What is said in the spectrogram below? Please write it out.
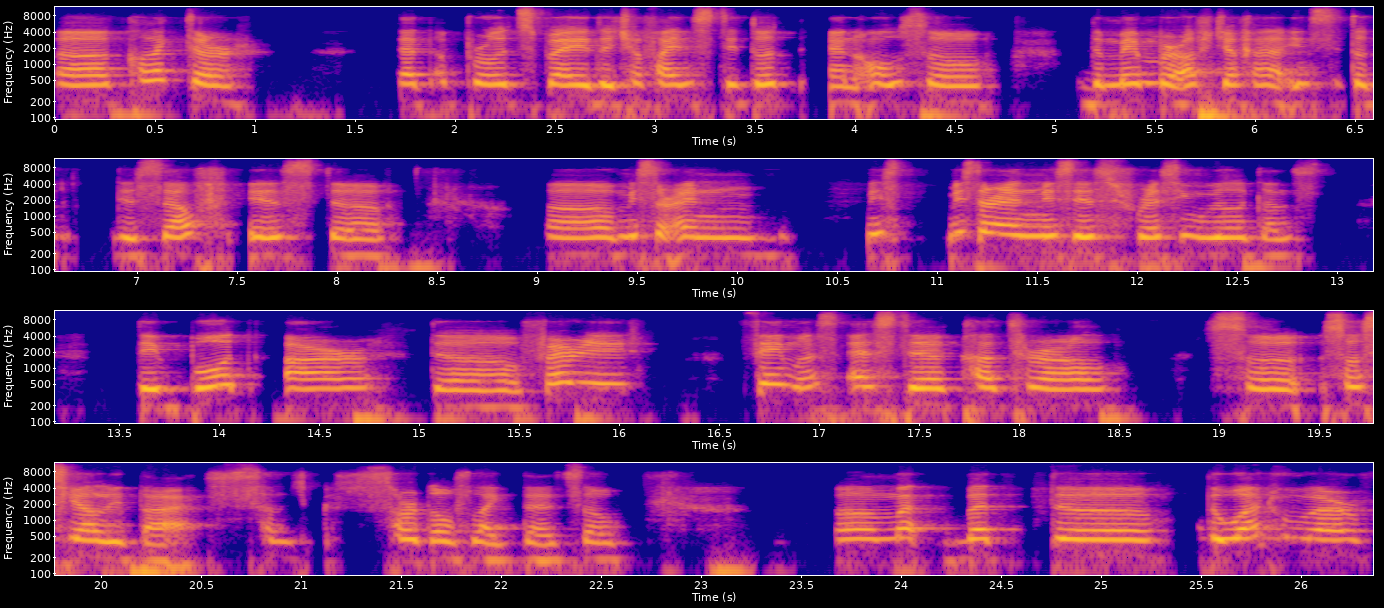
uh, collector that approached by the Java Institute and also the member of Java Institute itself is the uh, Mr. and Mr. and Mrs. Resink-Wilkens. They both are the very famous as the cultural so socialita, some sort of like that. So um, but the the one who are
